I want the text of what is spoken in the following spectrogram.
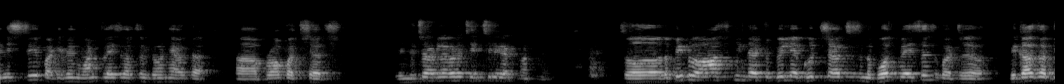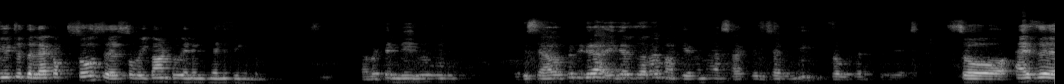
ministry, but even one place also we don't have the uh, proper church. రెండు చోట్ల కూడా చర్చిలు కట్టమంటున్నారు So the people are asking that to build a good churches in the both places, but uh, because of due to the lack of sources, so we can't do any, anything in them. కాబట్టి మీరు ఒక సేవకునిగా అయ్యగారి ద్వారా మాకు ఏమైనా సహకరించాలని ప్రభు గారికి తెలియజేస్తాను. So as a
